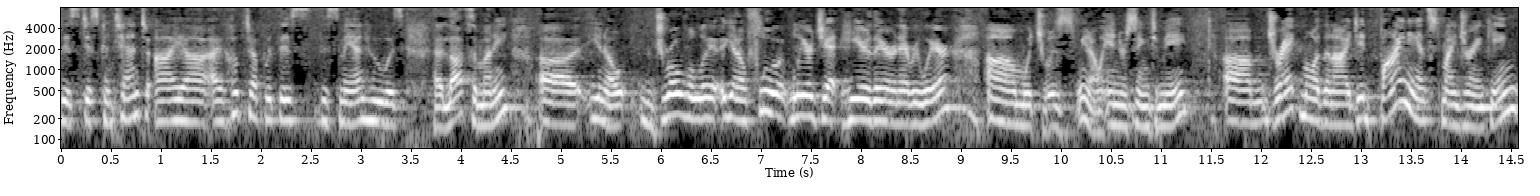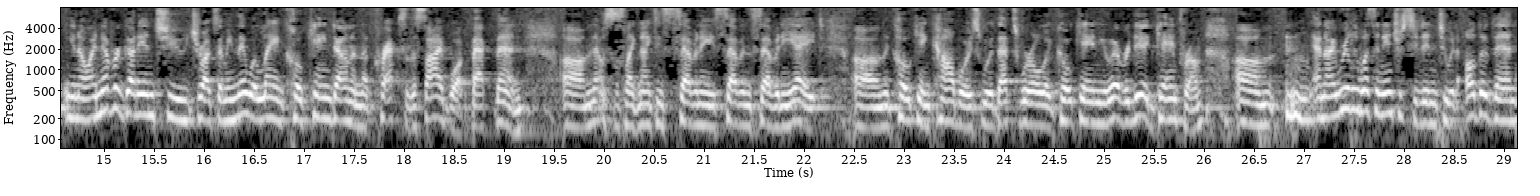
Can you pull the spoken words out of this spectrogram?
this discontent, I, uh, I hooked up with this, this man who was, had lots of money, uh, you know, drove a, you know, flew a Learjet here, there, and everywhere, um, which was, you know, interesting to me. Um, drank more than I did, financed my drinking. You know, I never got into drugs. I mean, they were laying cocaine down in the cracks of the sidewalk back then. Um, that was just like 1977, 78. Um, the cocaine cowboys were, that's where all the cocaine you ever did came from. Um, and I really wasn't interested into it other than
